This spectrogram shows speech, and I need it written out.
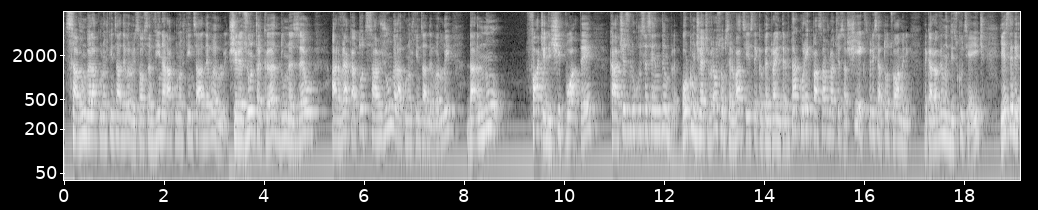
să ajungă la cunoștința adevărului sau să vină la cunoștința adevărului. Și rezultă că Dumnezeu ar vrea ca toți să ajungă la cunoștința adevărului, dar nu face, deși poate, ca acest lucru să se întâmple. Oricum, ceea ce vreau să observați este că pentru a interpreta corect pasajul acesta și expresia toți oamenii pe care o avem în discuție aici, este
